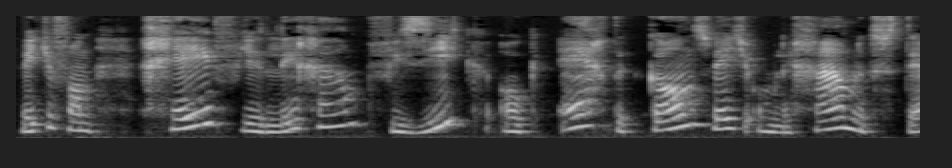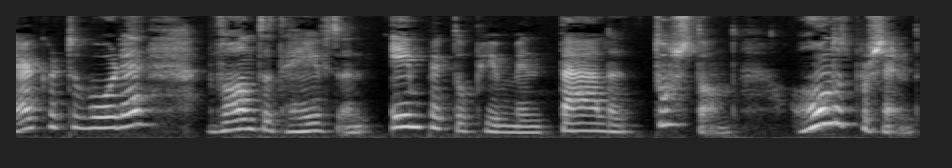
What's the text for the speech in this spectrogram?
Weet je, van geef je lichaam fysiek ook echt de kans, weet je, om lichamelijk sterker te worden. Want het heeft een impact op je mentale toestand. 100%.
